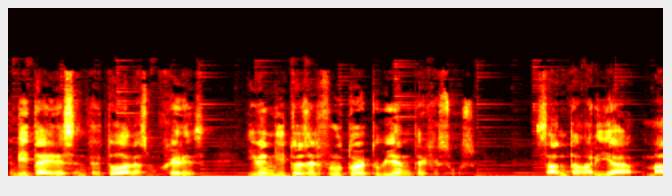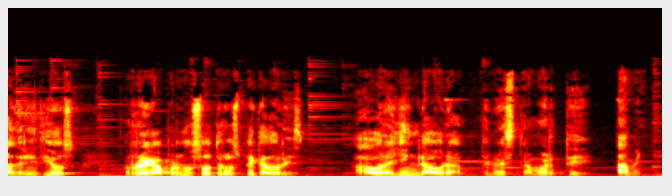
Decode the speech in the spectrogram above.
Bendita eres entre todas las mujeres, y bendito es el fruto de tu vientre Jesús. Santa María, Madre de Dios, ruega por nosotros pecadores, ahora y en la hora de nuestra muerte. Amén.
